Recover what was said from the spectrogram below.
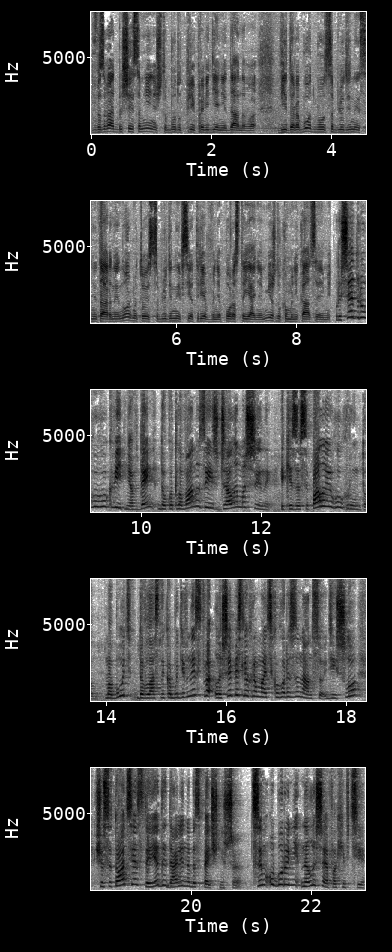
Вызывает большие сомнения, что будут при проведении данного вида работ будут соблюдены санитарные нормы, то есть соблюдены все требования по расстояниям между коммуникациями. Лише 2 квітня в день до котловану заїжджали машини, які засипали його ґрунтом. Мабуть, до власника будівництва лише після громадського резонансу дійшло, що ситуація стає дедалі небезпечнішою. Цим обурені не лише фахівці,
